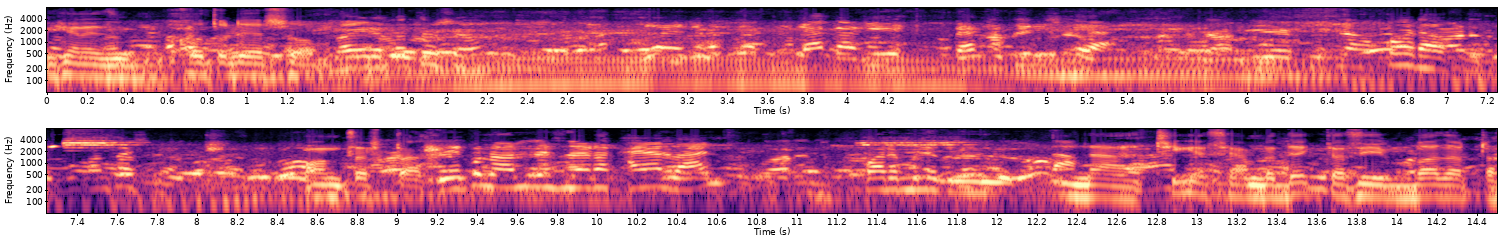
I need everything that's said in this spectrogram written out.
এখানে যে কত দেড়শো পঞ্চাশটা। না, ঠিক আছে, আমরা দেখতাছি বাজারটা।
